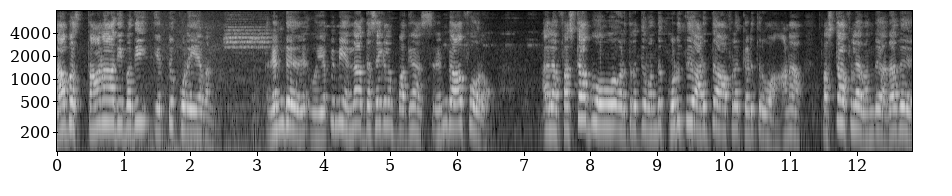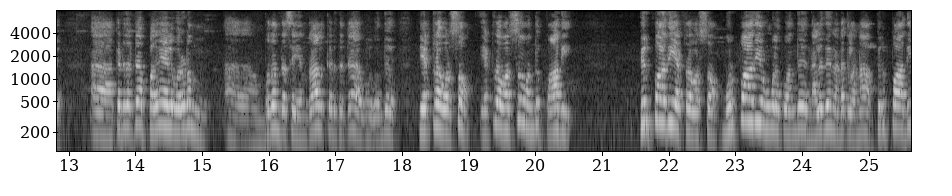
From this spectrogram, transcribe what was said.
லாபஸ்தானாதிபதி எட்டுக்குடையவன். ரெண்டு எப்பயுமே எல்லா தசைகளும் பார்த்தீங்கன்னா ரெண்டு ஆஃப் வரும். அதில் ஃபஸ்ட் ஆஃப் ஒருத்தருக்கு வந்து கொடுத்து அடுத்த ஆஃபில் கெடுத்துருவான். ஆனால் ஃபஸ்ட் ஆஃபில் வந்து அதாவது கிட்டத்தட்ட பதினேழு வருடம் புதன் தசை என்றால் கிட்டத்தட்ட அவங்களுக்கு வந்து எட்டரை வருஷம். எட்டரை வருஷம் வந்து பாதி. பிற்பாதி எட்டரை வருஷம். முற்பாதி உங்களுக்கு வந்து நல்லதே நடக்கலைன்னா பிற்பாதி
